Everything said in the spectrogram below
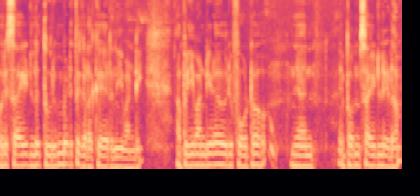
ഒരു സൈഡിൽ തുരുമ്പെടുത്ത് കിടക്കുകയായിരുന്നു ഈ വണ്ടി. അപ്പോൾ ഈ വണ്ടിയുടെ ഒരു ഫോട്ടോ ഞാൻ ഇപ്പം സൈഡിലിടാം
